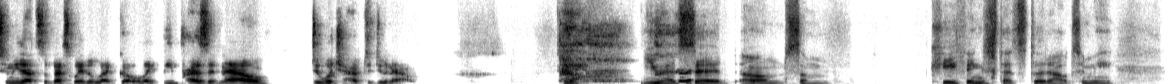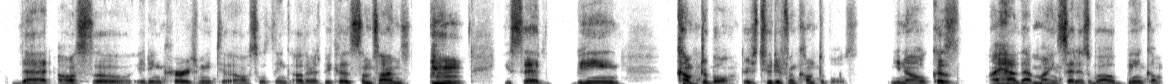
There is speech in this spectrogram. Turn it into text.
To me, that's the best way to let go. Like be present now, do what you have to do now. you had said um, some key things that stood out to me that also it encouraged me to also think others because sometimes you said being comfortable there's two different comfortables you know because i have that mindset as well being com-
